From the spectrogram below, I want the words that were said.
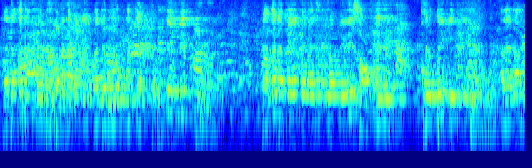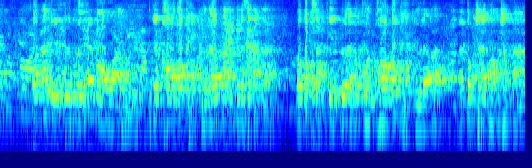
แต่ถ้าเขาทำบ่อยๆถ้าไม่เก่งเราจะรู้ว่ามันจะนิ่มๆแต่ก็จะมีกรณีกรณีที่สองคือคนที่กินอะไรนะ วันนั้นอีกกลุ่มหนึ่งไม่เมาอะแต่คอเขาแข็งอยู่แล้วนะเป็นลักษณะเราต้องสังเกตด้วยบางคนคอเขาแข็งอยู่แล้วนะอันนั้นต้องใช้ความชำนาญ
